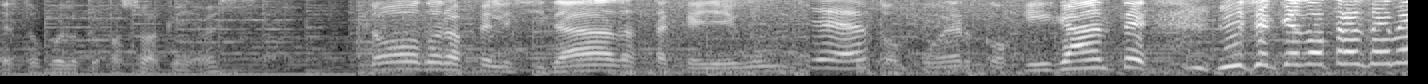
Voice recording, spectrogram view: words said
Esto fue lo que pasó aquella vez. Todo era felicidad hasta que llegó un puto puerco gigante y se quedó atrás de mí.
